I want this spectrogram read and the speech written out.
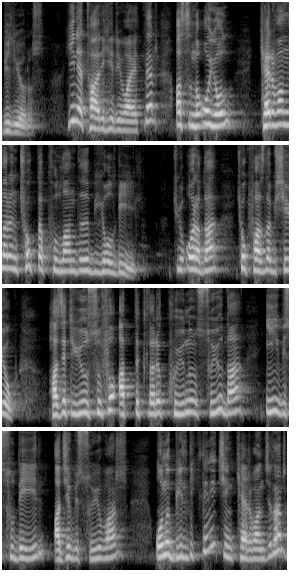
biliyoruz. Yine tarihi rivayetler aslında o yol kervanların çok da kullandığı bir yol değil. Çünkü orada çok fazla bir şey yok. Hazreti Yusuf'u attıkları kuyunun suyu da iyi bir su değil acı bir suyu var. Onu bildikleri için kervancılar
